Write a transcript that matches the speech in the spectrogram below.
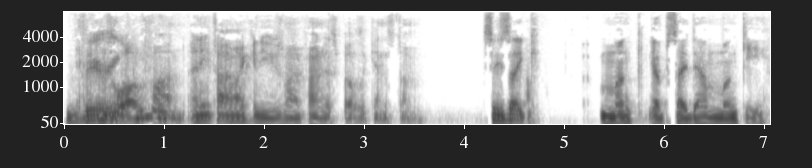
very He's a lot of cool. fun. Anytime I can use my opponent's spells against him. So he's like monk upside down monkey,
